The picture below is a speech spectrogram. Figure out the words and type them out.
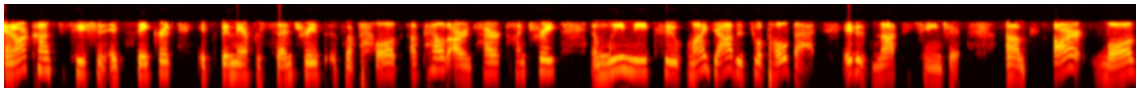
And our Constitution is sacred. It's been there for centuries. It's upheld, upheld our entire country, and we need to. My job is to uphold that. It is not to change it. Um, our laws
